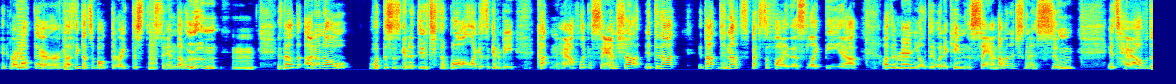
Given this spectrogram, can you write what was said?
hit right out there. I think that's about the right distance to end up. Hmm. Is now I don't know what this is going to do to the ball. Like, is it going to be cut in half like a sand shot? It did not it did not specify this like the uh, other manual did when it came to sand. I'm gonna, just going to assume it's halved.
